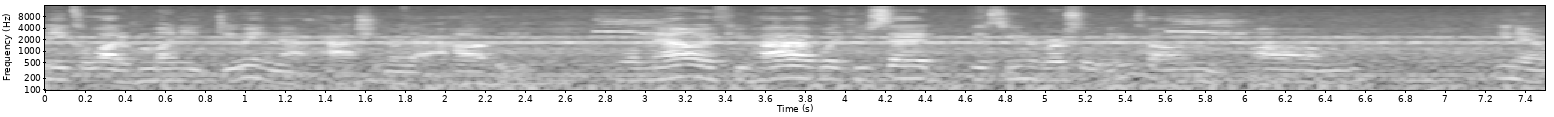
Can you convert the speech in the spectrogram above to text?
make a lot of money doing that passion or that hobby. Well, now if you have, like you said, this universal income, um, you know,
